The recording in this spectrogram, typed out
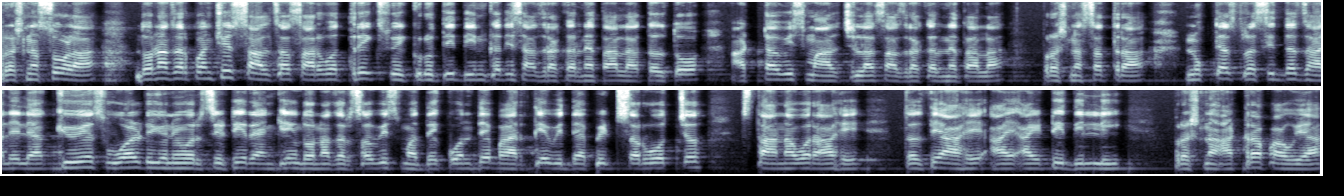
प्रश्न सोळा. दोन हजार पंचवीस सालचा सार्वत्रिक स्वीकृती दिन कधी साजरा करण्यात आला? तर तो अठ्ठावीस मार्चला साजरा करण्यात आला. प्रश्न सतरा. नुकत्याच प्रसिद्ध झालेल्या Q S world university ranking दोन हजार सव्वीसमध्ये कोणते भारतीय विद्यापीठ सर्वोच्च स्थानावर आहे? तर ते आहे आय आय टी दिल्ली. प्रश्न अठरा पाहूया.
